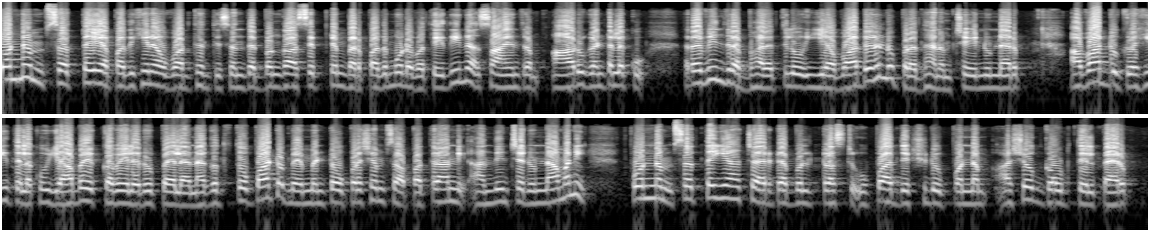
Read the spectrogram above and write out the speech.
పొన్నం సత్తయ్య పదిహేనవ వర్ధంతి సందర్భంగా సెప్టెంబర్ పదమూడవ తేదీన సాయంత్రం ఆరు గంటలకు రవీంద్ర భారతిలో ఈ అవార్డులను ప్రదానం చేయనున్నారు. అవార్డు గ్రహీతలకు యాభై ఒక్క వేల రూపాయల నగదుతో పాటు మెమెంటో ప్రశంసా పత్రాన్ని అందించనున్నామని పొన్నం సత్తయ్య చారిటబుల్ ట్రస్ట్ ఉపాధ్యక్షుడు పొన్నం అశోక్ గౌడ్ తెలిపారు.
